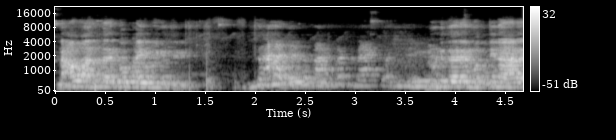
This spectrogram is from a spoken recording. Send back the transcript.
ನಾವು ಅಂತರಿಗೂ ಕೈ ಮುಗಿತೀವಿ. ನುಡಿದರೆ ಮುತ್ತಿನ ಎಲ್ಲ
